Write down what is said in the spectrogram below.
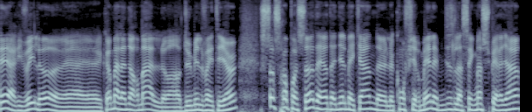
arriver là, euh, comme à la normale en 2021. Ça sera pas ça. D'ailleurs, Daniel Mécan euh, le confirmait, la ministre de l'enseignement supérieur.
